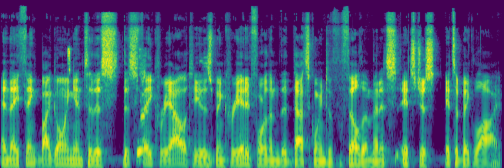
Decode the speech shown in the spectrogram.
and they think by going into this this fake reality that's been created for them that that's going to fulfill them, and it's it's just it's a big lie.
